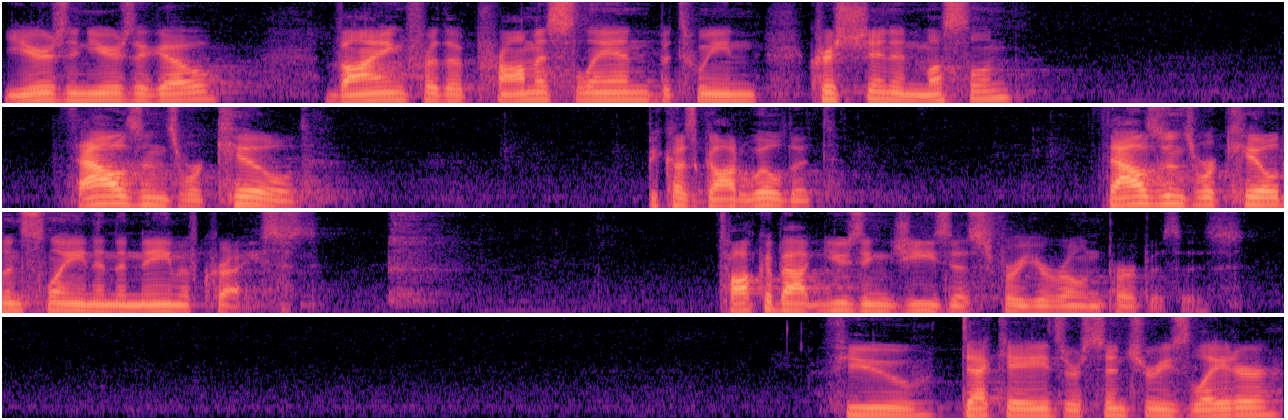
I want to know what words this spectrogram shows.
years and years ago, vying for the promised land between Christian and Muslim, Thousands were killed because God willed it. Thousands were killed and slain in the name of Christ. Talk about using Jesus for your own purposes. A few decades or centuries later,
